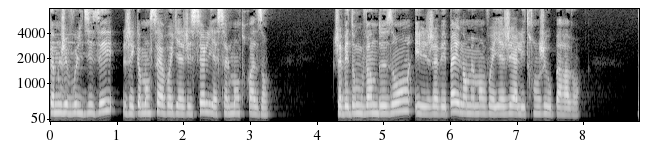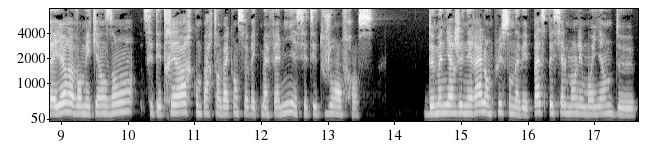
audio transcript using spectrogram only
Comme je vous le disais, j'ai commencé à voyager seule il y a seulement trois ans. J'avais donc 22 ans et j'avais pas énormément voyagé à l'étranger auparavant. D'ailleurs, avant mes 15 ans, c'était très rare qu'on parte en vacances avec ma famille et c'était toujours en France. De manière générale, en plus, on n'avait pas spécialement les moyens de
